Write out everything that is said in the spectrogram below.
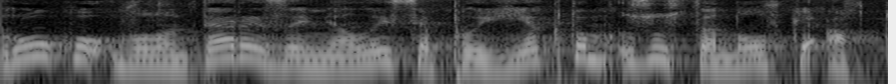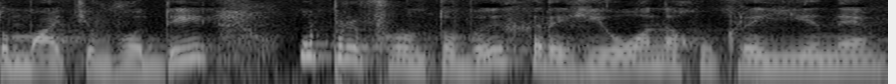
року волонтери зайнялися проєктом з установки автоматів води у прифронтових регіонах України.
